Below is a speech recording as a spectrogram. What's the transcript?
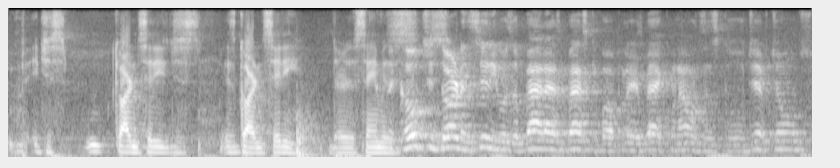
it just Garden City just is Garden City. They're the same the as the coach in Garden City was a badass basketball player back when I was in school. Jeff Jones.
